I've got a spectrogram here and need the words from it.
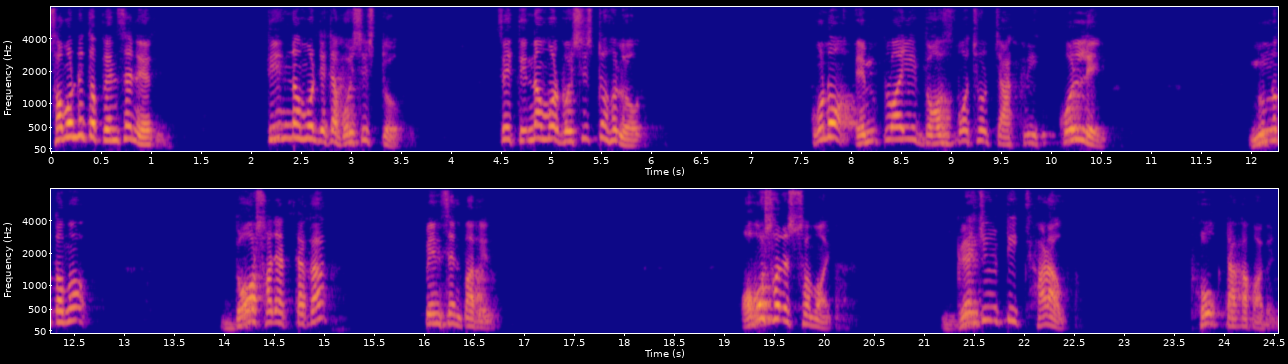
সমন্বিত পেনশনের তিন নম্বর যেটা বৈশিষ্ট্য, সেই তিন নম্বর বৈশিষ্ট্য হলো কোনো এমপ্লয়ি দশ বছর চাকরি করলে ন্যূনতম দশ হাজার টাকা পেনশন পাবেন। অবসরের সময় গ্র্যাচুইটি ছাড়াও থোক টাকা পাবেন।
